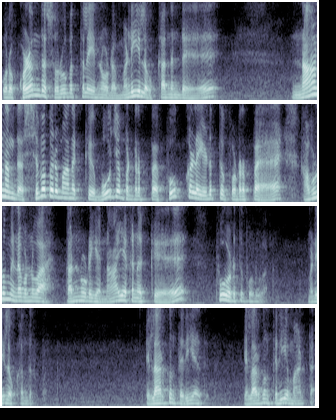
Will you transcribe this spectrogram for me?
ஒரு குழந்த ஸ்வரூபத்தில் என்னோட மணியில் உட்காந்துட்டு நான் அந்த சிவபெருமானுக்கு பூஜை பண்ணுறப்ப பூக்களை எடுத்து போடுறப்ப அவளும் என்ன பண்ணுவா? தன்னுடைய நாயகனுக்கு பூ எடுத்து போடுவா. மடியில் உட்காந்துருப்பா எல்லாருக்கும் தெரியாது. எல்லாருக்கும் தெரிய மாட்டா.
